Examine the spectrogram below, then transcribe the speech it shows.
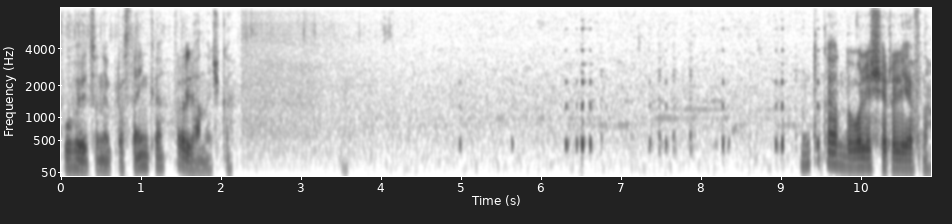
Пуговиця не простенька, орляночка. Ну, така доволі ще рельєфна.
